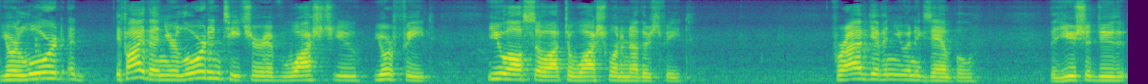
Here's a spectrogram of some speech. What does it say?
your Lord, if I then, your Lord and teacher, have washed you your feet, you also ought to wash one another's feet. For I have given you an example that you should do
